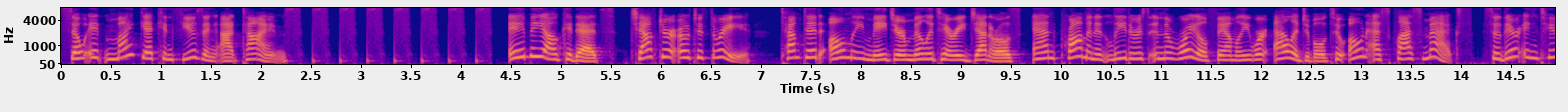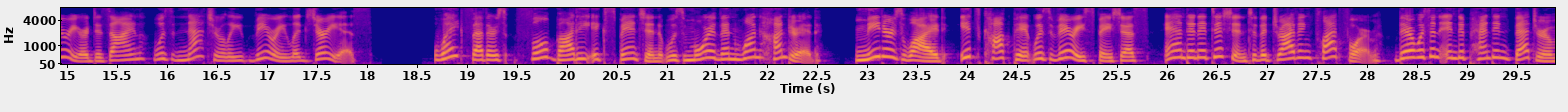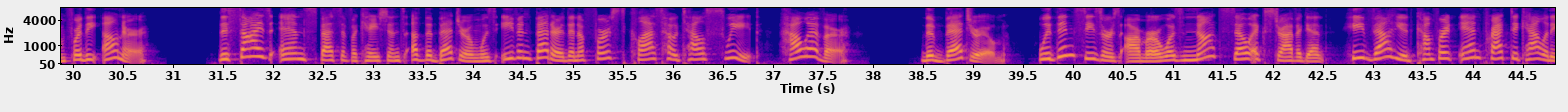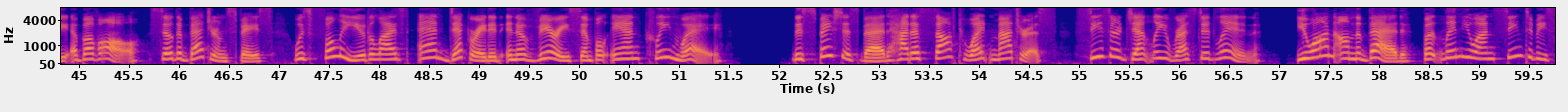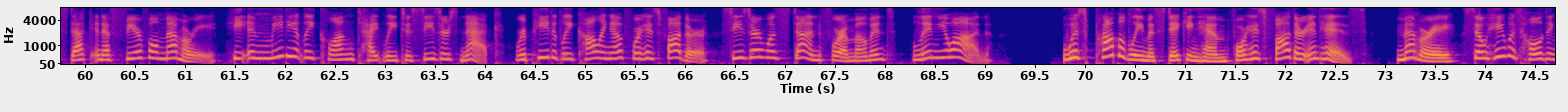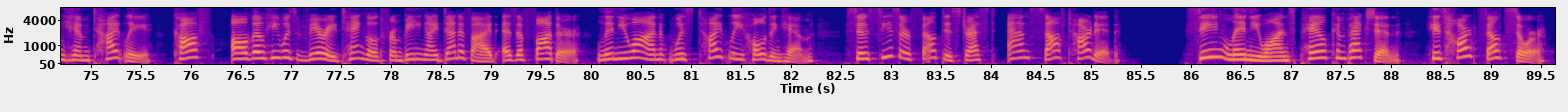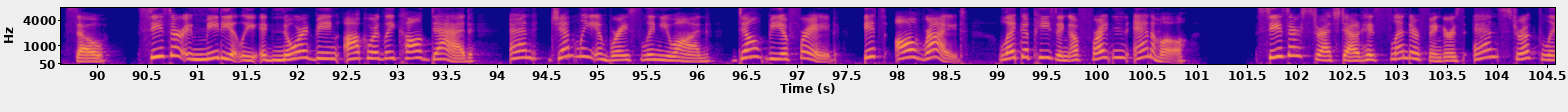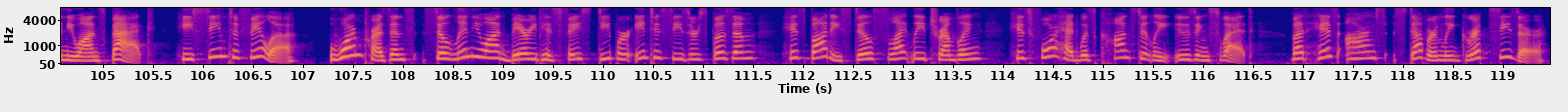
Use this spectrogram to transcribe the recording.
so it might get confusing at times. ABO Cadets, Chapter 023 Tempted only major military generals and prominent leaders in the royal family were eligible to own S Class mechs, so their interior design was naturally very luxurious. White Feather's full body expansion was more than 100. Meters wide, its cockpit was very spacious, and in addition to the driving platform, there was an independent bedroom for the owner. The size and specifications of the bedroom was even better than a first-class hotel suite. However, the bedroom within Caesar's armor was not so extravagant. He valued comfort and practicality above all, so the bedroom space was fully utilized and decorated in a very simple and clean way. The spacious bed had a soft white mattress. Caesar gently rested Lin Yuan on the bed, but Lin Yuan seemed to be stuck in a fearful memory. He immediately clung tightly to Caesar's neck, repeatedly calling out for his father. Caesar was stunned for a moment. Lin Yuan. was probably mistaking him for his father in his memory, so he was holding him tightly. Cough, although he was very tangled from being identified as a father, Lin Yuan was tightly holding him, so Caesar felt distressed and soft-hearted. Seeing Lin Yuan's pale complexion, his heart felt sore, so Caesar immediately ignored being awkwardly called dad and gently embraced Lin Yuan. Don't be afraid. It's all right. Like appeasing a frightened animal. Caesar stretched out his slender fingers and stroked Lin Yuan's back. He seemed to feel a warm presence, so Lin Yuan buried his face deeper into Caesar's bosom, his body still slightly trembling. His forehead was constantly oozing sweat, but his arms stubbornly gripped Caesar.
